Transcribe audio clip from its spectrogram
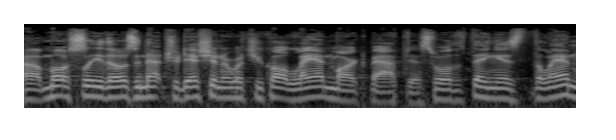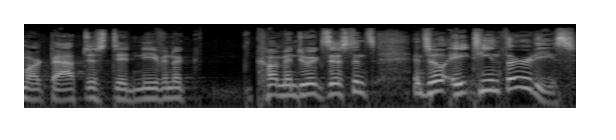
Uh, mostly those in that tradition are what you call landmark Baptists. Well, the thing is, the landmark Baptists didn't even uh, come into existence until 1830s.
